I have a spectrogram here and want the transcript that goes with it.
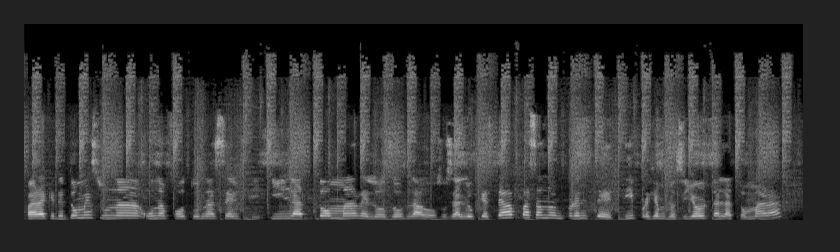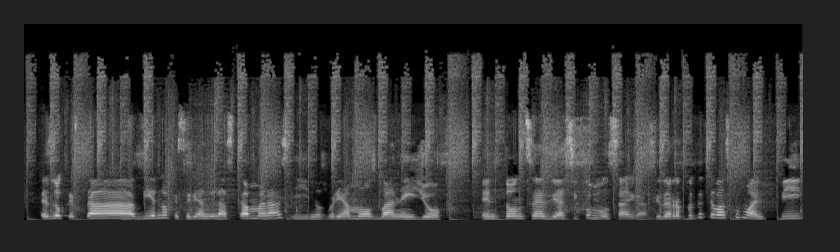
para que te tomes una, una foto, una selfie y la toma de los dos lados. O sea, lo que está pasando enfrente de ti, por ejemplo, si yo ahorita la tomara, es lo que está viendo que serían las cámaras y nos veríamos Vane y yo. Entonces, y así como salgas, si de repente te vas como al feed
